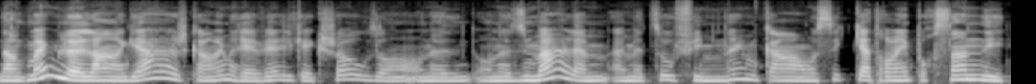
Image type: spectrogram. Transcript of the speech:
Donc même le langage quand même révèle quelque chose. On, a, on a, du mal à, mettre ça au féminin quand on sait que 80 des,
